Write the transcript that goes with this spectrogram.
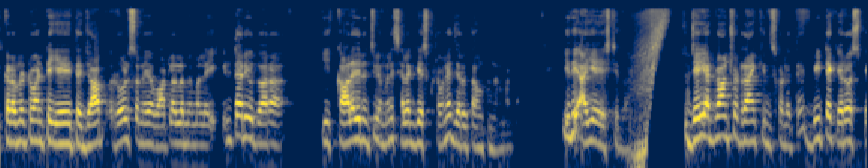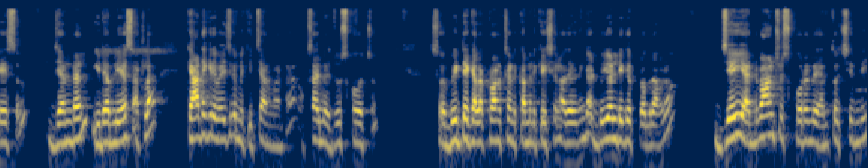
ఇక్కడ ఉన్నటువంటి ఏదైతే జాబ్ రోల్స్ ఉన్నాయో వాటిలలో మిమ్మల్ని ఇంటర్వ్యూ ద్వారా ఈ కాలేజీ నుంచి మిమ్మల్ని సెలెక్ట్ చేసుకోవడం అనేది జరుగుతూ ఉంటుంది అనమాట ఇది ఐఏఎస్టీ ద్వారా. సో జై అడ్వాన్స్డ్ ర్యాంక్ తీసుకున్నట్లయితే బీటెక్ ఏరోస్పేస్ జనరల్ ఈడబ్ల్యూఎస్ అట్లా కేటగిరీ వైజ్గా మీకు ఇచ్చానమాట ఒకసారి మీరు చూసుకోవచ్చు. So BTech electronics and communication అదేవిధంగా డ్యూయల్ డిగ్రీ ప్రోగ్రాంలో జేఈ అడ్వాన్స్డ్ స్కోర్ అనేది ఎంత వచ్చింది?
